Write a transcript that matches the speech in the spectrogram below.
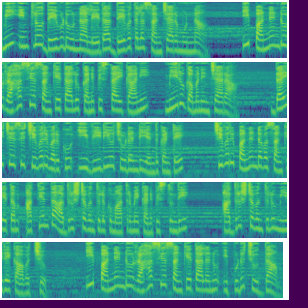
మీ ఇంట్లో దేవుడు ఉన్నా లేదా దేవతల సంచారం ఉన్నా ఈ పన్నెండు రహస్య సంకేతాలు కనిపిస్తాయి కాని మీరు గమనించారా? దయచేసి చివరి వరకు ఈ వీడియో చూడండి ఎందుకంటే చివరి పన్నెండవ సంకేతం అత్యంత అదృష్టవంతులకు మాత్రమే కనిపిస్తుంది. అదృష్టవంతులు మీరే కావచ్చు. ఈ పన్నెండు రహస్య సంకేతాలను ఇప్పుడు చూద్దాం.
